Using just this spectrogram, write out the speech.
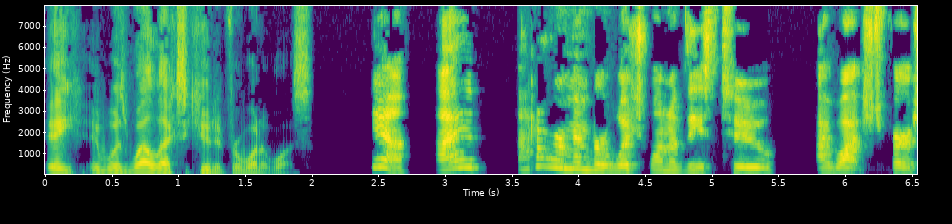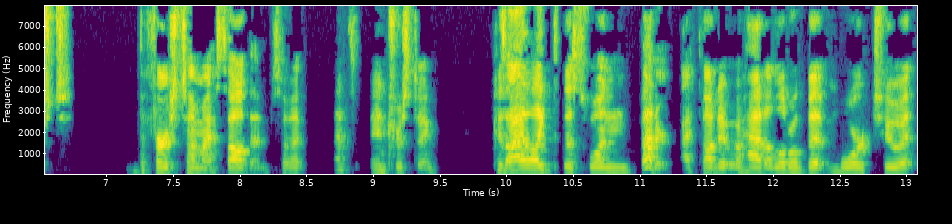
hey, it was well executed for what it was. Yeah, I I don't remember which one of these two I watched first the first time I saw them. So that's interesting because I liked this one better. I thought it had a little bit more to it.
